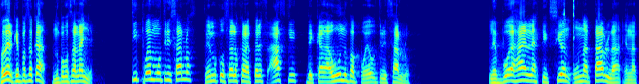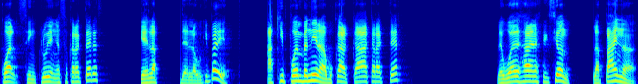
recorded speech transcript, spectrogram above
Joder, ¿qué pasó acá? No podemos usar la ñ. Sí podemos utilizarlos. Tenemos que usar los caracteres ASCII de cada uno para poder utilizarlo. Les voy a dejar en la descripción una tabla en la cual se incluyen esos caracteres, que es la de la Wikipedia. Aquí pueden venir a buscar cada carácter. Les voy a dejar en la descripción la página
